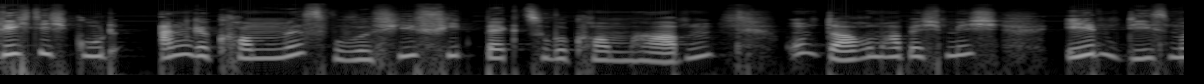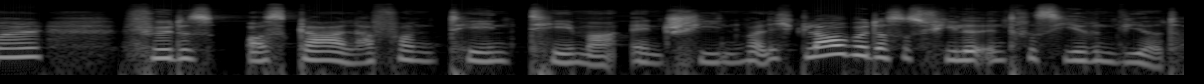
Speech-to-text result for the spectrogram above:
richtig gut angekommen ist, wo wir viel Feedback zu bekommen haben. Und darum habe ich mich eben diesmal für das Oscar Lafontaine-Thema entschieden, weil ich glaube, dass es viele interessieren wird.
